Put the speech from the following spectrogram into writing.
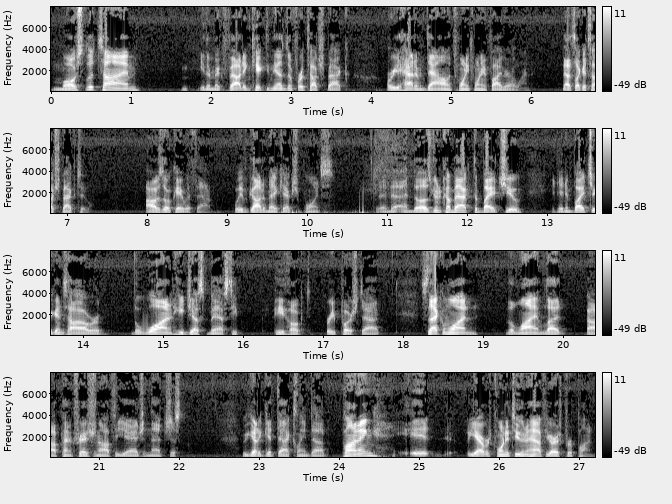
Most of the time, either McFadden kicked in the end zone for a touchback, or you had him down the 20, 25 yard line. That's like a touchback too. I was okay with that. We've got to make extra points, and, and those are going to come back to bite you. It didn't bite you against Howard. The one he just missed, he he hooked or he pushed out. Second one, the line let uh, penetration off the edge, and that just we got to get that cleaned up. Punting, it we average 22 and a half yards per punt.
